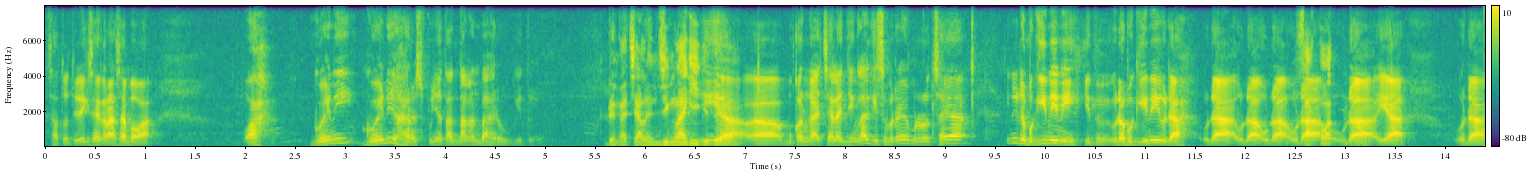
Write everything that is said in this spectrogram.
satu titik saya ngerasa bahwa wah gue ini gue ini harus punya tantangan baru gitu. Udah gak challenging lagi gitu iya, ya? eh, bukan nggak challenging lagi sebenarnya menurut saya ini udah begini nih gitu. Udah begini udah udah udah udah udah Saklek udah ya udah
